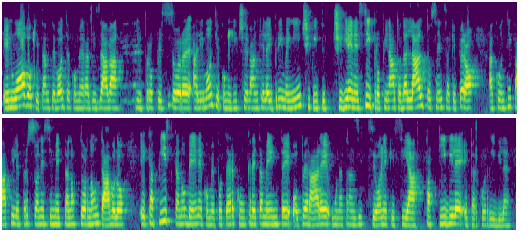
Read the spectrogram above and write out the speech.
e nuovo che tante volte, come ravvisava il professor Alimonti e come diceva anche lei prima in incipit, ci viene sì propinato dall'alto senza che però a conti fatti le persone si mettano attorno a un tavolo e capiscano bene come poter concretamente operare una transizione che sia fattibile e percorribile.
